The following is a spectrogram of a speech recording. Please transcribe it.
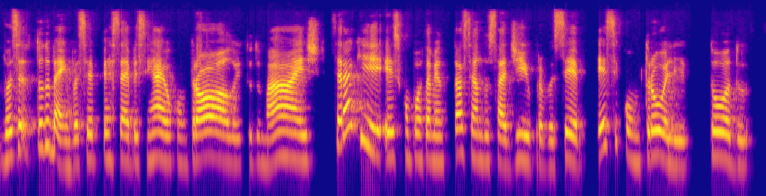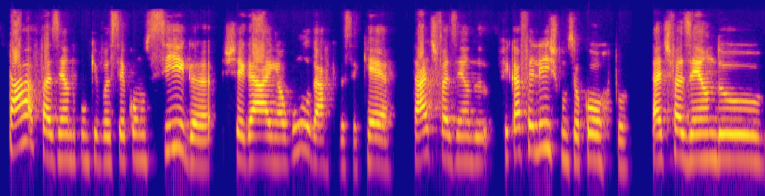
Você, tudo bem, você percebe assim, ah, eu controlo e tudo mais. Será que esse comportamento está sendo sadio para você? Esse controle todo está fazendo com que você consiga chegar em algum lugar que você quer? Está te fazendo ficar feliz com o seu corpo? Está te fazendo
